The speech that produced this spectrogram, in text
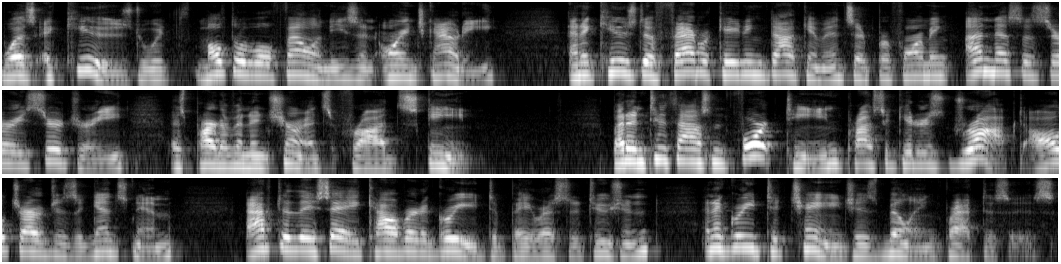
was accused with multiple felonies in Orange County and accused of fabricating documents and performing unnecessary surgery as part of an insurance fraud scheme. But in 2014, prosecutors dropped all charges against him after they say Calvert agreed to pay restitution and agreed to change his billing practices.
